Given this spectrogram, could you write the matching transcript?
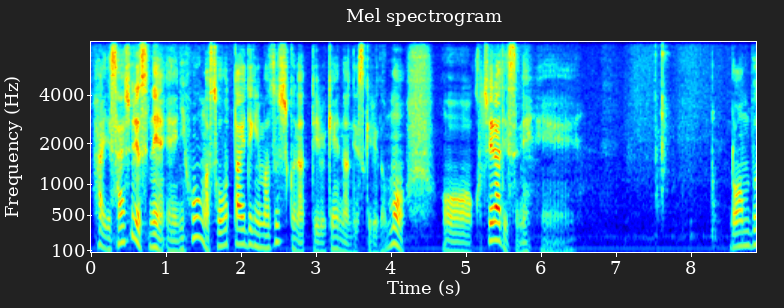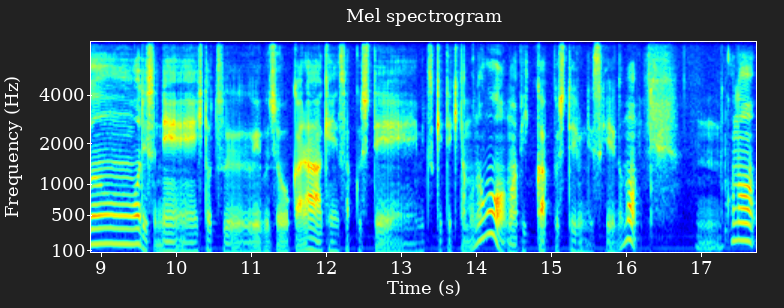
はい。で、最初ですね、日本が相対的に貧しくなっている件なんですけれども、こちらですね、えー、論文をですね、一つウェブ上から検索して見つけてきたものを、まあ、ピックアップしているんですけれども、この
